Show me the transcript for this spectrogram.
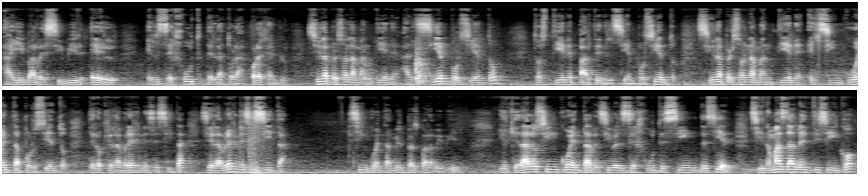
ahí va a recibir él el zehut de la Torah. Por ejemplo, si una persona mantiene al 100%, entonces tiene parte del 100%. Si una persona mantiene el 50% de lo que la breja necesita, si la breja necesita 50 mil pesos para vivir, y el que da los 50 recibe el zehut de 100, de 100. Si nomás das 25,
